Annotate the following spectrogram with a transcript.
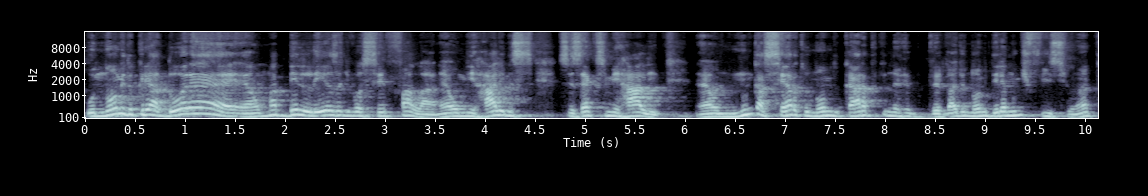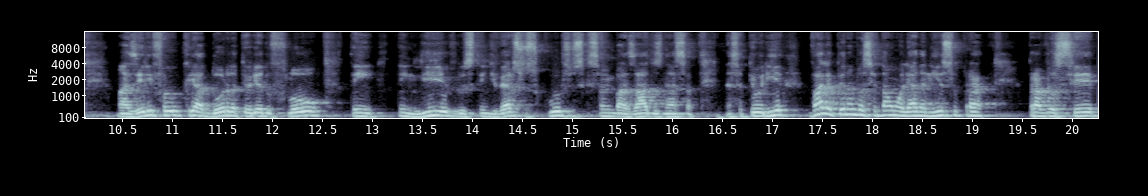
o nome do criador é, é uma beleza de você falar, né? O Mihaly Csikszentmihalyi é, eu nunca acerto o nome do cara, porque na verdade o nome dele é muito difícil, né? Mas ele foi o criador da teoria do flow, tem, tem livros, tem diversos cursos que são embasados nessa, nessa teoria. Vale a pena você dar uma olhada nisso para você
